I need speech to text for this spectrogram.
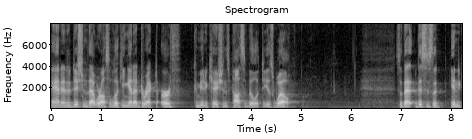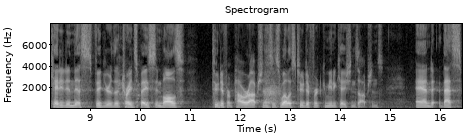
And in addition to that, we're also looking at a direct Earth communications possibility as well. So that, this is the, indicated in this figure. The trade space involves two different power options as well as two different communications options. And that's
